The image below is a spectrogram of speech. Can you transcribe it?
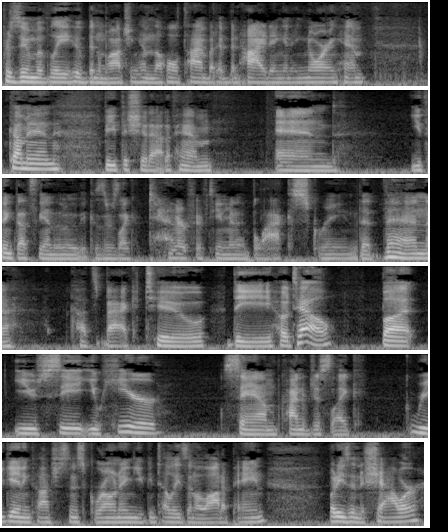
presumably who've been watching him the whole time but have been hiding and ignoring him, come in, beat the shit out of him, and you think that's the end of the movie because there's like a 10 or 15 minute black screen that then cuts back to the hotel but you see you hear sam kind of just like regaining consciousness groaning. You can tell he's in a lot of pain but he's in a shower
